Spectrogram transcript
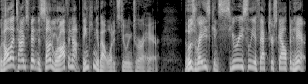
With all that time spent in the sun, we're often not thinking about what it's doing to our hair. those rays can seriously affect your scalp and hair,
